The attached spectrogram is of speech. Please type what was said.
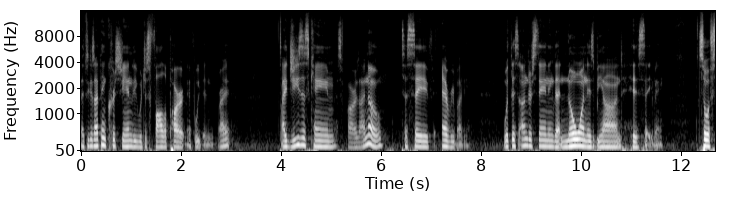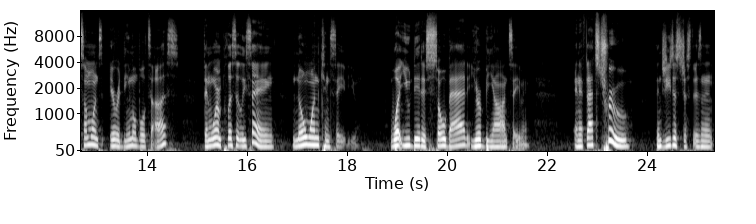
it's because I think Christianity would just fall apart if we didn't, right? Like Jesus came, as far as I know, to save everybody, with this understanding that no one is beyond his saving. So if someone's irredeemable to us, then we're implicitly saying no one can save you. What you did is so bad, you're beyond saving. And if that's true, then Jesus just isn't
